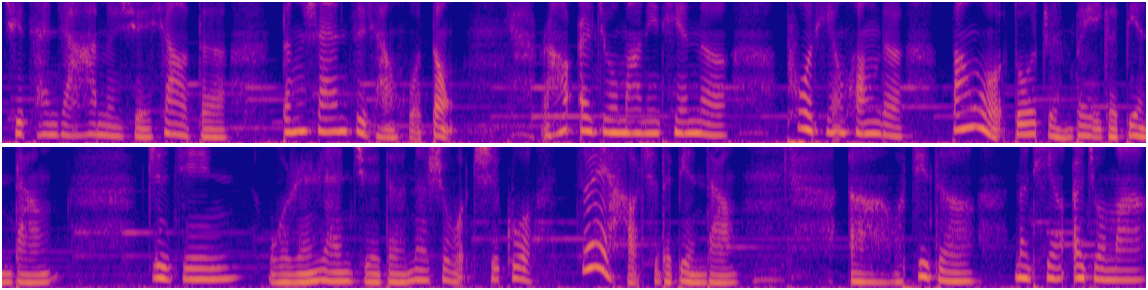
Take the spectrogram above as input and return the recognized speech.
去参加他们学校的登山自强活动，然后二舅妈那天呢，破天荒的帮我多准备一个便当，至今我仍然觉得那是我吃过最好吃的便当。呃，我记得那天二舅妈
